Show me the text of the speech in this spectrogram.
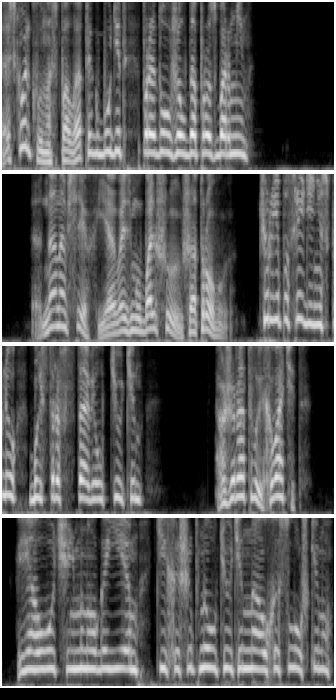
«А сколько у нас палаток будет?» — продолжил допрос Бармин. «Одна на всех. Я возьму большую, шатровую». «Чур я посредине сплю», — быстро вставил Тютин. «А жратвы хватит?» «Я очень много ем», — тихо шепнул Тютин на ухо Слушкину.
